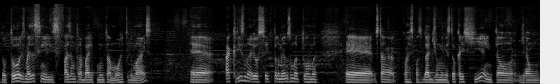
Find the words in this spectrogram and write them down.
doutores, mas assim eles fazem um trabalho com muito amor e tudo mais. É, a Crisma, eu sei que pelo menos uma turma é, está com a responsabilidade de um ministro da Eucaristia, então já é um,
